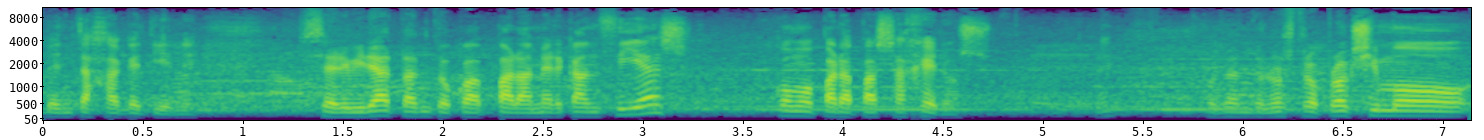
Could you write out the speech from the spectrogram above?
ventaja que tiene. Servirá tanto para mercancías como para pasajeros. ¿eh? Por tanto, nuestro próximo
